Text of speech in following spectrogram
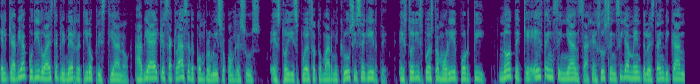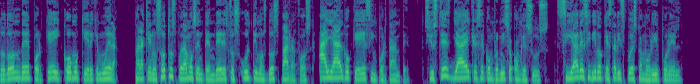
El que había acudido a este primer retiro cristiano había hecho esa clase de compromiso con Jesús. Estoy dispuesto a tomar mi cruz y seguirte. Estoy dispuesto a morir por ti. Note que esta enseñanza Jesús sencillamente lo está indicando dónde, por qué y cómo quiere que muera. Para que nosotros podamos entender estos últimos dos párrafos, hay algo que es importante. Si usted ya ha hecho ese compromiso con Jesús, si ha decidido que está dispuesto a morir por Él,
